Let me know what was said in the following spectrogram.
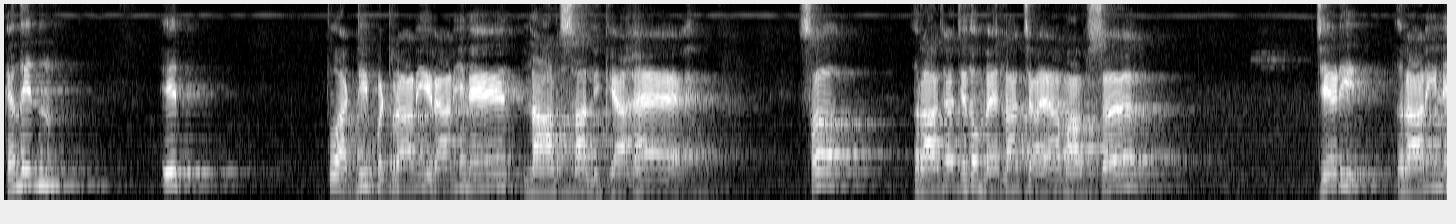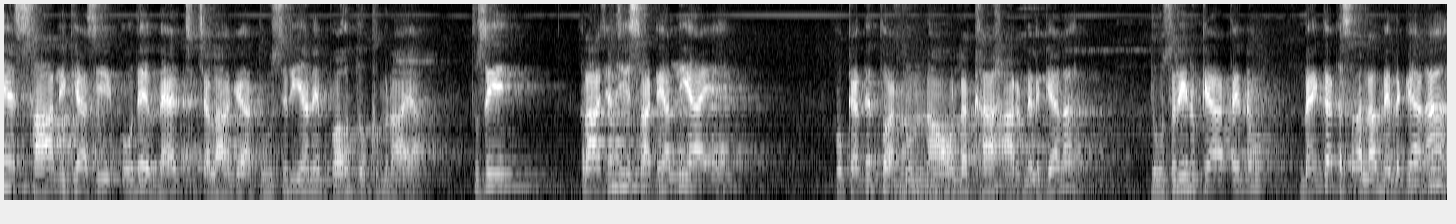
ਕਹਿੰਦੇ, ਇਹ ਤੁਹਾਡੀ ਪਟਰਾਣੀ ਰਾਣੀ ਨੇ ਲਾਲ ਸਾ ਲਿਖਿਆ ਹੈ। ਸ ਰਾਜਾ ਜਦੋਂ ਮਹਿਲਾਂ ਚ ਆਇਆ ਵਾਪਸ ਜਿਹੜੀ ਰਾਣੀ ਨੇ ਸਾਹ ਲਿਖਿਆ ਸੀ, ਉਹਦੇ ਮਹਿਲ ਚ ਚਲਾ ਗਿਆ। ਦੂਸਰੀਆਂ ਨੇ ਬਹੁਤ ਦੁੱਖ ਮਨਾਇਆ। ਤੁਸੀਂ ਰਾਜਨ ਜੀ ਸਾਡੇ ਵੱਲ ਨਹੀਂ ਆਏ? ਉਹ ਕਹਿੰਦੇ, ਤੁਹਾਨੂੰ 9 ਲੱਖਾ ਹਾਰ ਮਿਲ ਗਿਆ ਨਾ। ਦੂਸਰੀ ਨੂੰ ਕਿਹਾ, ਤੈਨੂੰ ਮਹਿੰਗਾ ਦਸਾਲਾ ਮਿਲ ਗਿਆ ਨਾ।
